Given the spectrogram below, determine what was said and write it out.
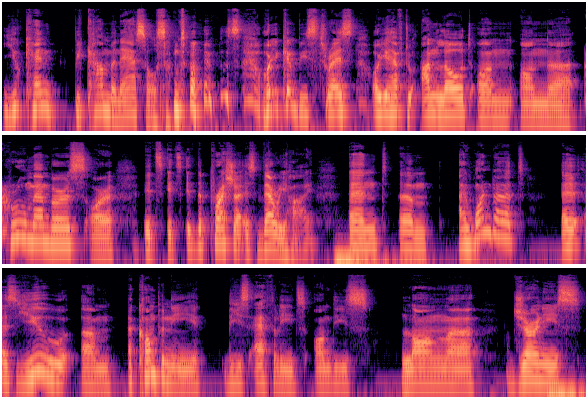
you can become an asshole sometimes, or you can be stressed, or you have to unload on on uh, crew members, or it's it's it, the pressure is very high. And um, I wondered, uh, as you um, accompany these athletes on these long uh, journeys,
